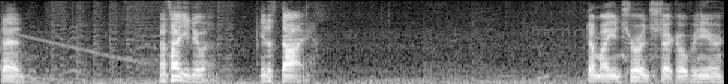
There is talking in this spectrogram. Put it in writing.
Dead. That's how you do it. You just die. Got my insurance check over here.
